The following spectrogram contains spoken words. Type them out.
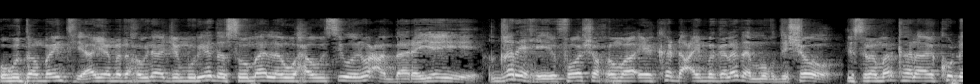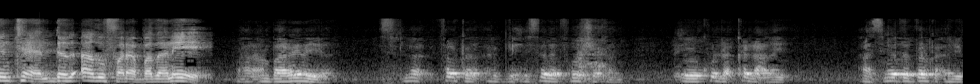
Ugu dambayntii ayaa madaxweynaha jamhuuriyadda somalilan waxa uu si weyn u cambaareeyey qaraxii foosha xumaa ee ka dhacay magaalada muqdisho islamarkaana ay ku dhinteen dad aada u fara badani. Waxaan cambaaraynayaa isla falka argixisada foosha xun oo ku ka dhacday caasimadda dalka aynu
